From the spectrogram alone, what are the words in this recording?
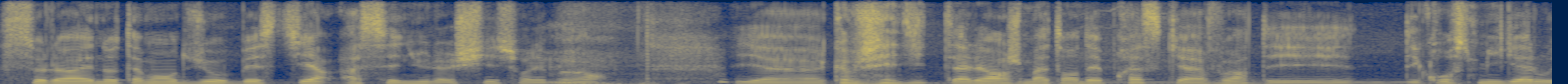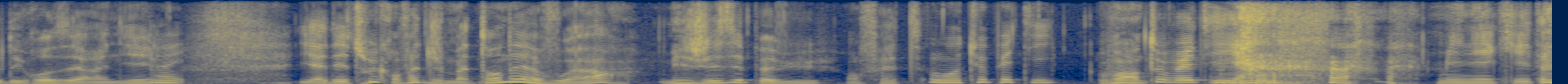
Cela est notamment dû au bestiaire assez nul à chier sur les bords. Il y a, comme j'ai dit tout à l'heure, je m'attendais presque à avoir des, des grosses migales ou des grosses araignées. Oui. Il y a des trucs en fait je m'attendais à voir, mais je les ai pas vus en fait. Ou en tout petit. Ou en tout petit. Mini kit.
